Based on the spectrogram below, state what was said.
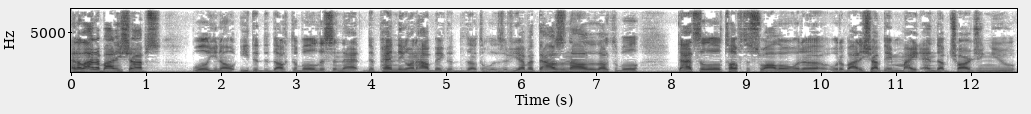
And a lot of body shops will, you know, eat the deductible, this and that, depending on how big the deductible is. If you have a thousand dollar deductible, that's a little tough to swallow with a with a body shop. They might end up charging you,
